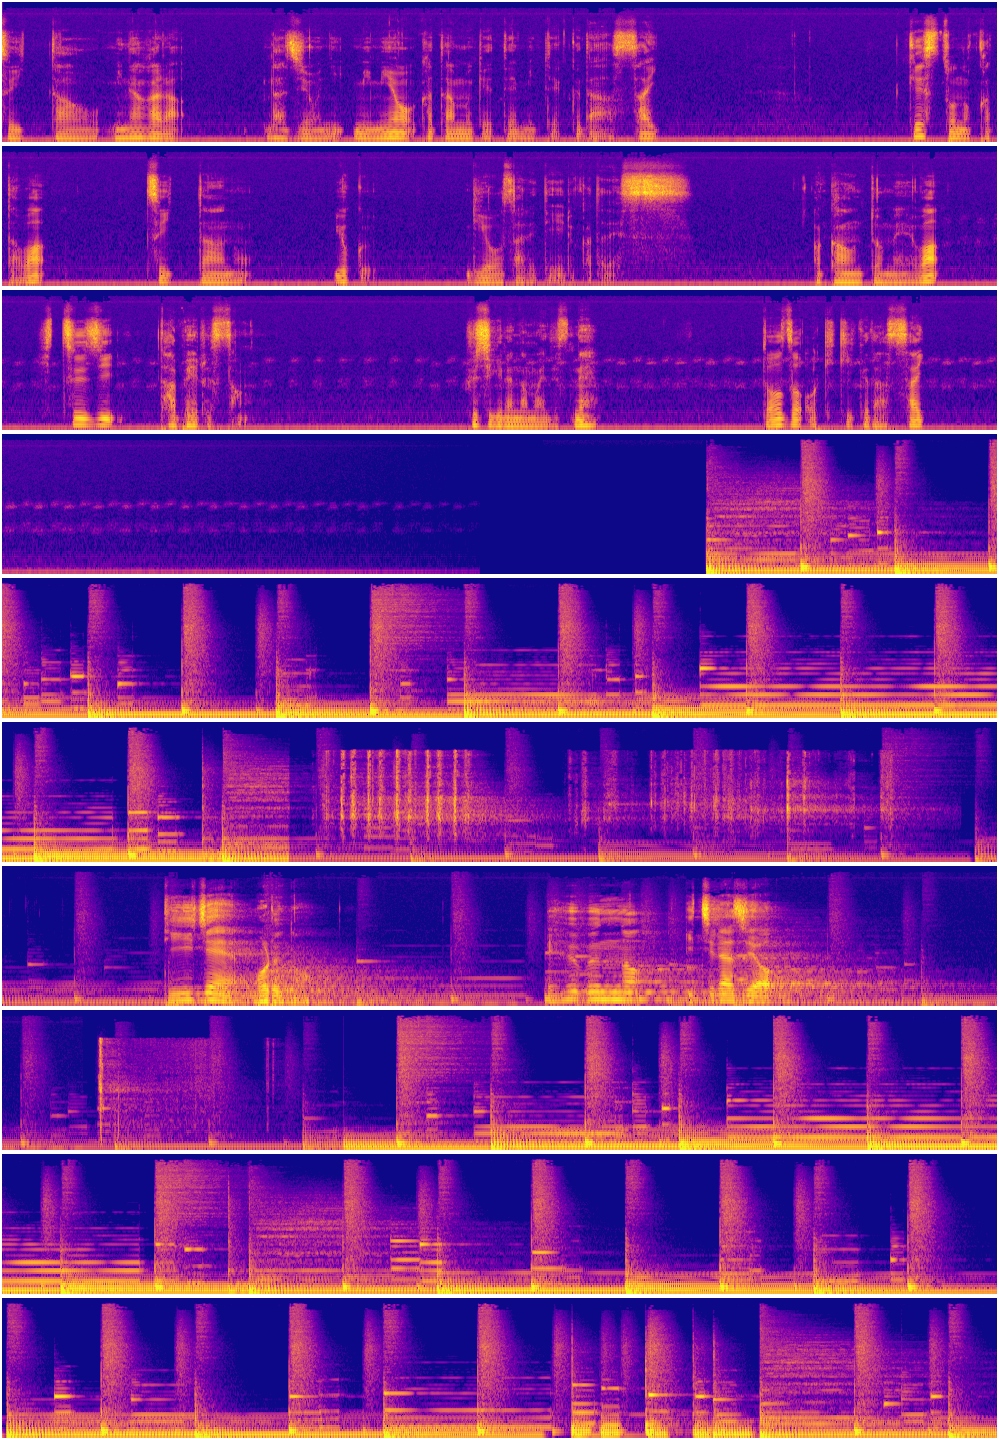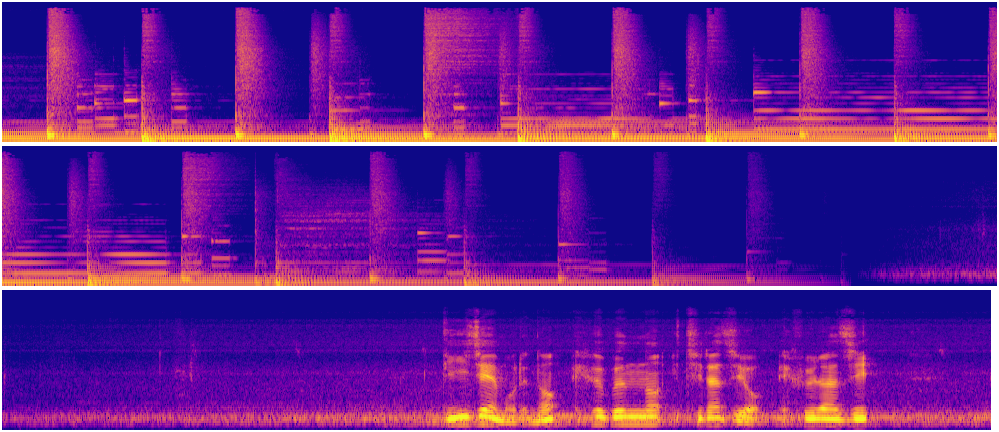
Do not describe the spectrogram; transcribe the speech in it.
ツイッターを見ながらラジオに耳を傾けてみてください。ゲストの方はツイッターのよく利用されている方です。アカウント名は羊食べるさん。不思議な名前ですね。どうぞお聞きください。DJ モルの F 分の1ラジオ「DJ モルの F 分の1ラジオ F ラジ」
